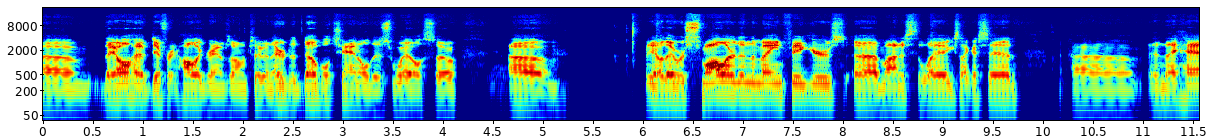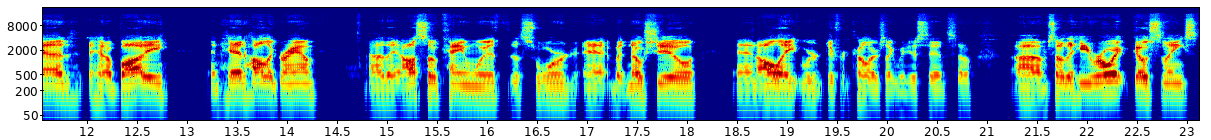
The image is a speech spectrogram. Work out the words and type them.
um, they all have different holograms on them too, and they're the double channeled as well. So. Um, you know they were smaller than the main figures, uh, minus the legs, like I said, uh, and they had they had a body and head hologram. Uh, they also came with the sword, and, but no shield, and all eight were different colors, like we just said. So, um, so the heroic ghostlings,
